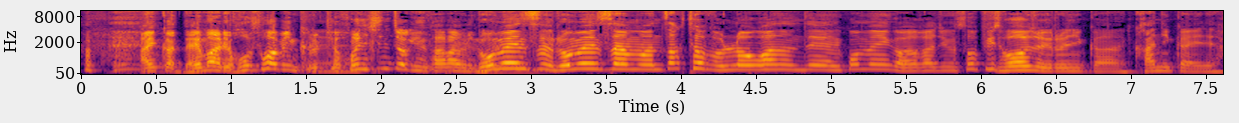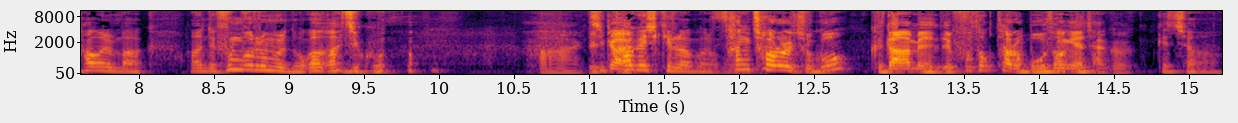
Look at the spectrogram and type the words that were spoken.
아니 그러니까 내 말이 허수아빈 그렇게 네. 헌신적인 사람인데 로맨스 로맨스 한번 싹 터 보려고 하는데 꼬맹이가 와가지고 소피 도와줘 이러니까 가니까 이제 하울 막 완전 흐물흐물 녹아가지고 아, 집 그러니까 파괴시키려고 그러고. 상처를 주고 그 다음에 이제 후속타로 모성의 자극. 그쵸.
